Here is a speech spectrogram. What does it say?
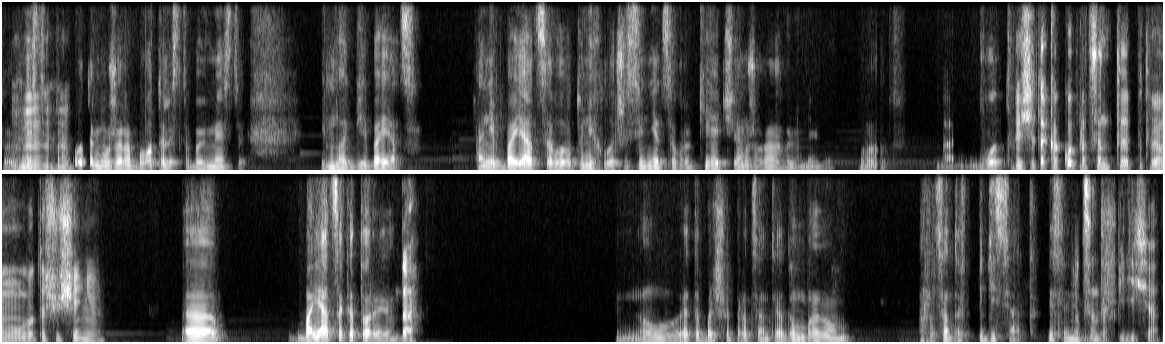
вместе мгм. поработаем, мы уже работали с тобой вместе. И многие боятся. Они боятся, вот, у них лучше синица в руке, чем журавль в небе. Вот. Вот. То есть это какой процент, э, по твоему вот ощущению? Э, Боятся которые? Да. Ну, это большой процент. Я думаю, процентов 50, если не Процентов больше. 50.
